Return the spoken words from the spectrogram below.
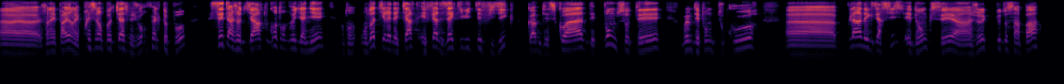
Euh, J'en ai parlé dans les précédents podcasts, mais je vous refais le topo. C'est un jeu de cartes où quand on veut gagner, on, doit tirer des cartes et faire des activités physiques comme des squats, des pompes sautées ou même des pompes tout court, euh, plein d'exercices. Et donc c'est un jeu plutôt sympa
